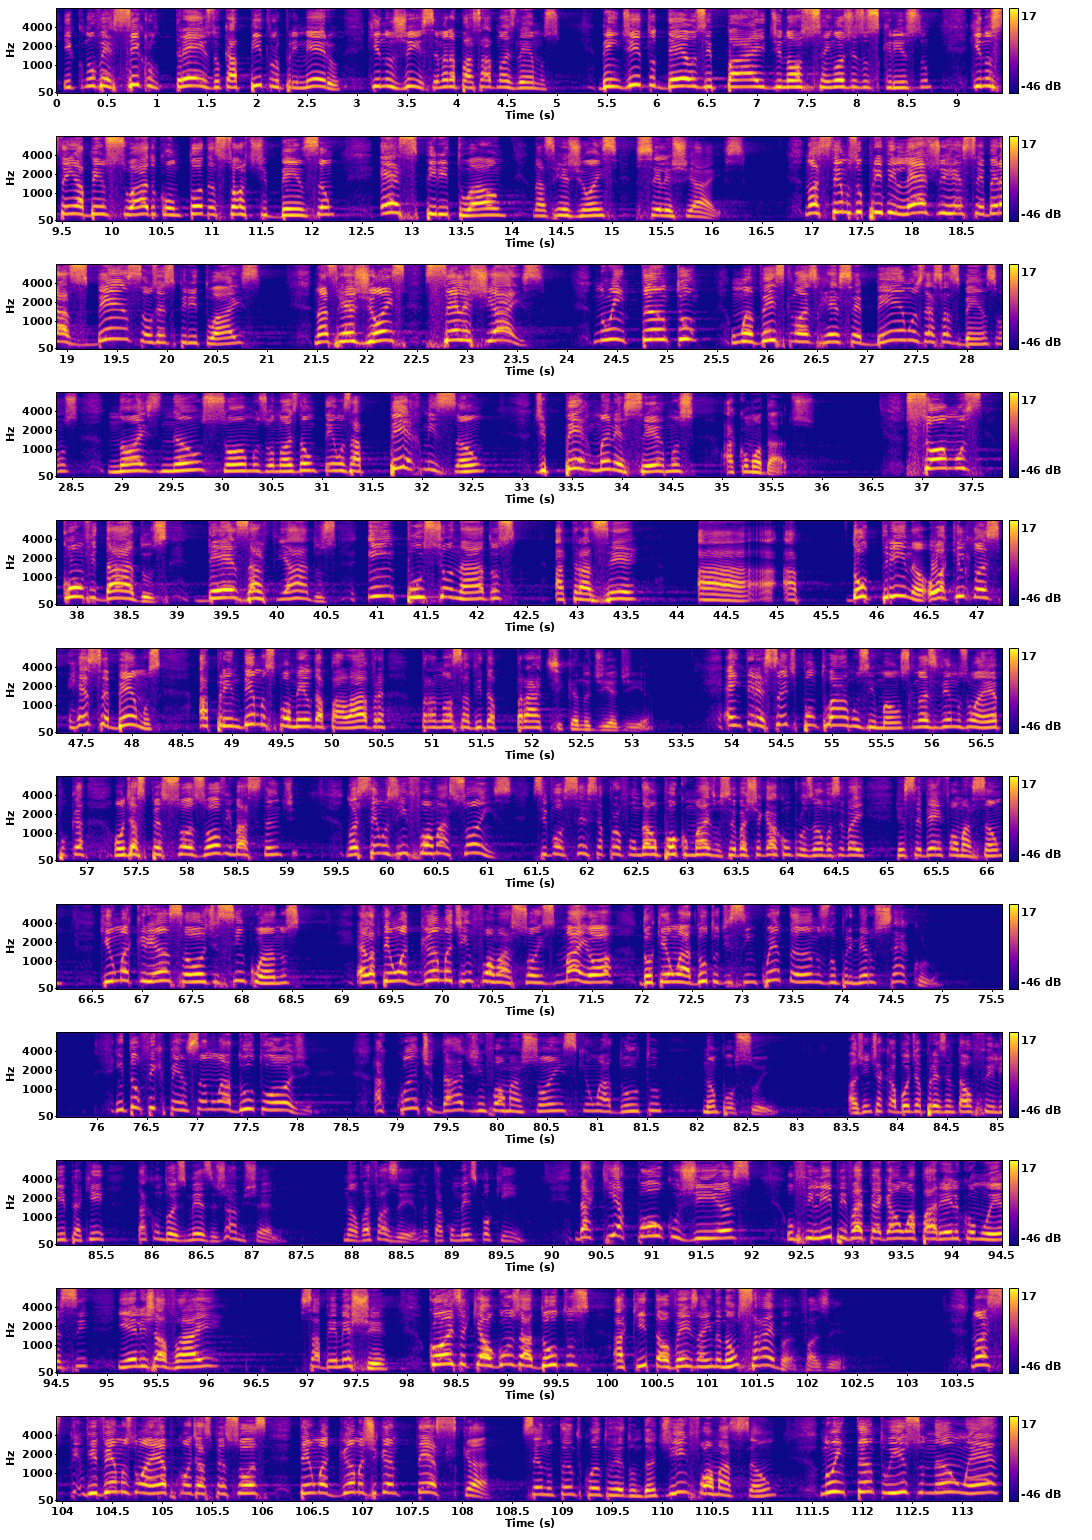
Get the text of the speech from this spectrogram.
E no versículo 3 do capítulo 1, que nos diz, semana passada nós lemos: Bendito Deus e Pai de nosso Senhor Jesus Cristo, que nos tem abençoado com toda sorte de bênção espiritual nas regiões celestiais. Nós temos o privilégio de receber as bênçãos espirituais nas regiões celestiais. No entanto, uma vez que nós recebemos essas bênçãos, nós não somos ou nós não temos a permissão de permanecermos acomodados. Somos convidados, desafiados, impulsionados a trazer a, a, a doutrina ou aquilo que nós recebemos, aprendemos por meio da palavra para a nossa vida prática no dia a dia. É interessante pontuarmos, irmãos, que nós vivemos uma época onde as pessoas ouvem bastante, nós temos informações. Se você se aprofundar um pouco mais, você vai chegar à conclusão, você vai receber a informação que uma criança hoje de 5 anos, ela tem uma gama de informações maior do que um adulto de 50 anos no primeiro século. Então fique pensando um adulto hoje, a quantidade de informações que um adulto não possui. A gente acabou de apresentar o Felipe aqui, está com dois meses já, Michele? Não, vai fazer, está né? com um mês e pouquinho. Daqui a poucos dias, o Felipe vai pegar um aparelho como esse e ele já vai saber mexer. Coisa que alguns adultos aqui talvez ainda não saiba fazer. Nós vivemos numa época onde as pessoas têm uma gama gigantesca, sendo tanto quanto redundante, de informação. No entanto, isso não é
